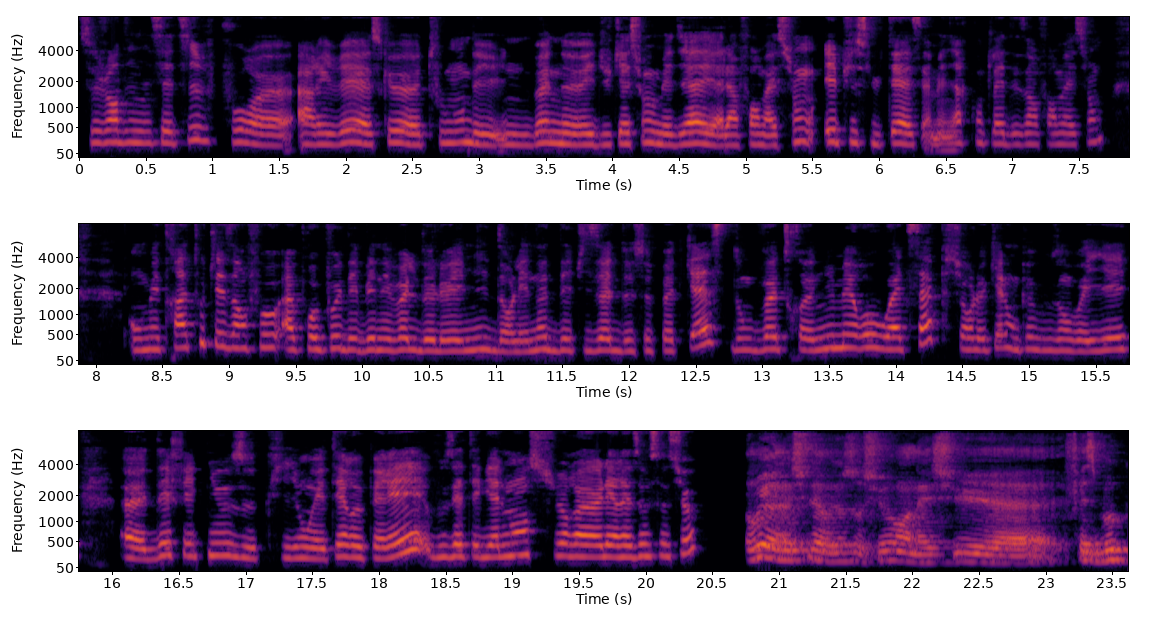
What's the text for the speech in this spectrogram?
ce genre d'initiative pour euh, arriver à ce que euh, tout le monde ait une bonne éducation aux médias et à l'information, et puisse lutter à sa manière contre la désinformation. On mettra toutes les infos à propos des bénévoles de l'EMI dans les notes d'épisode de ce podcast. Donc votre numéro WhatsApp sur lequel on peut vous envoyer des fake news qui ont été repérées. Vous êtes également sur les réseaux sociaux? Oui, on est sur les réseaux sociaux, on est sur euh, Facebook,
